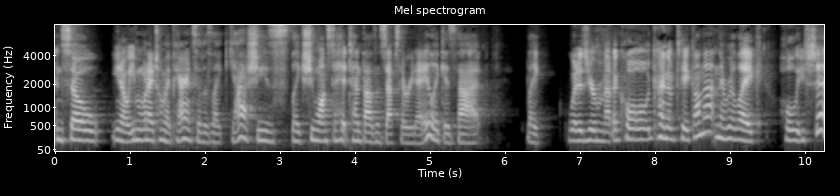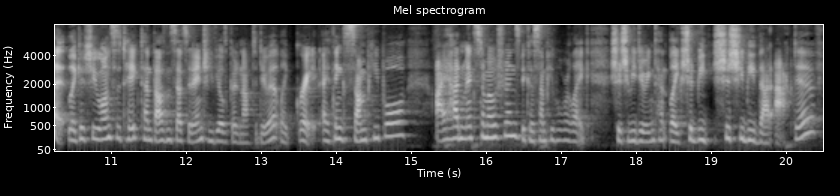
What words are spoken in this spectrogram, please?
And so, you know, even when I told my parents, it was like, yeah, she's like, she wants to hit 10,000 steps every day. Like, is that like, what is your medical kind of take on that? And they were like, holy shit. Like, if she wants to take 10,000 steps a day and she feels good enough to do it, like, great. I think some people, I had mixed emotions because some people were like, should she be doing 10, like, should be, should she be that active?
